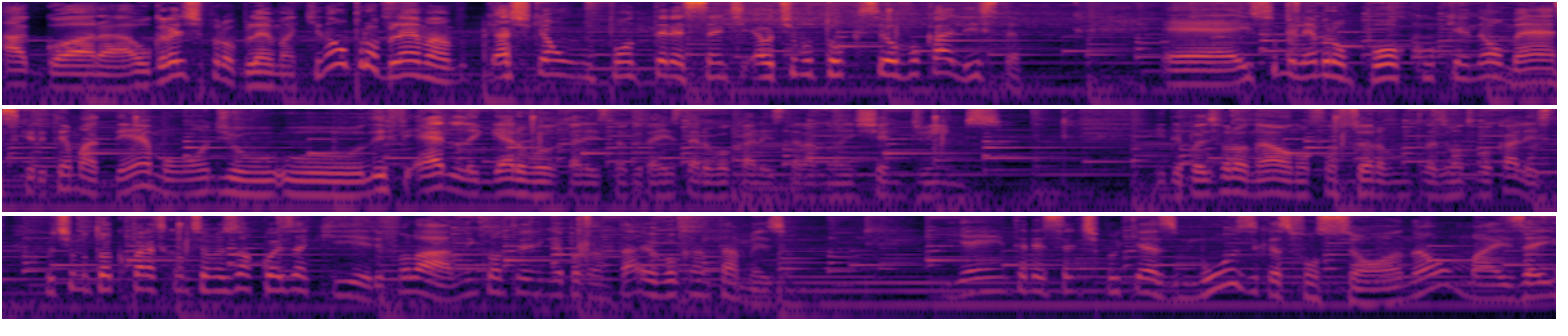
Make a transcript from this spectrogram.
Agora, o grande problema, que não é um problema, acho que é um ponto interessante, é o Timo Tolkien ser o vocalista. É, isso me lembra um pouco o Kendall Mask, ele tem uma demo onde o, o Leif Edling era o vocalista, o guitarrista era o vocalista lá no Ancient Dreams. E depois falou, não, não funciona, vamos trazer outro vocalista. O Timo Tolkien parece que aconteceu a mesma coisa aqui. Ele falou, ah, não encontrei ninguém pra cantar, eu vou cantar mesmo. E é interessante porque as músicas funcionam, mas aí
